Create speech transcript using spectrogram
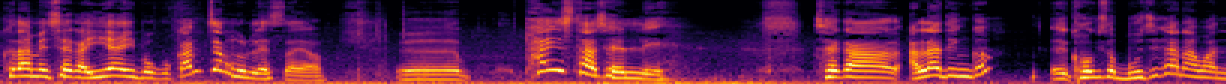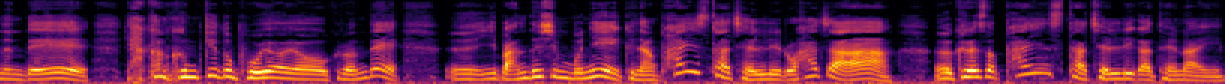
그 다음에 제가 이 아이 보고 깜짝 놀랐어요 어, 파인스타 젤리 제가 알라딘금 예, 거기서 무지가 나왔는데 약간 금기도 보여요. 그런데 예, 이 만드신 분이 그냥 파인스타 젤리로 하자. 어, 그래서 파인스타 젤리가 되나이.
